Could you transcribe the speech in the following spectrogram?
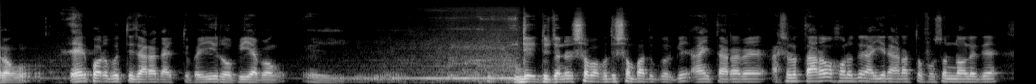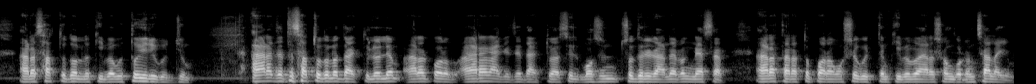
এবং এর পরবর্তী যারা দায়িত্ব পাই রবি এবং এই যে দুজনের সভাপতি সম্পাদক করবে আই তারারে আসলে তারাও হনদিন আইয়ের আরা তো ফসল নলে দে আরা ছাত্র দল কীভাবে তৈরি করছুম। আরা যাতে ছাত্র দলের দায়িত্ব লইলাম আরার পর আরার আগে যে দায়িত্ব আছিল মহসিন চৌধুরী রানা এবং নেসার আরা তারা তো পরামর্শ করতাম কীভাবে আরা সংগঠন চালাইম।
